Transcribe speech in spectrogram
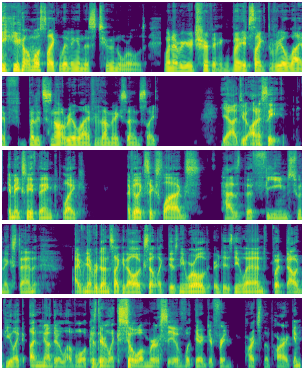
you're almost like living in this toon world whenever you're tripping, but it's like real life, but it's not real life if that makes sense. Like Yeah, dude, honestly, it makes me think like I feel like Six Flags has the themes to an extent. I've never done psychedelics at like Disney World or Disneyland, but that would be like another level because they're like so immersive with their different parts of the park. And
